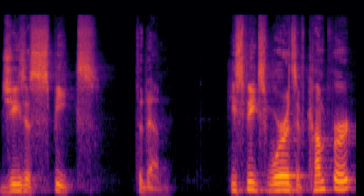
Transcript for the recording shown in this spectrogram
Jesus speaks to them. He speaks words of comfort,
